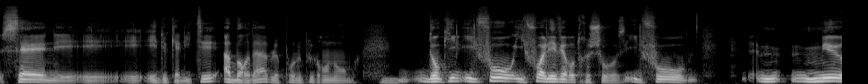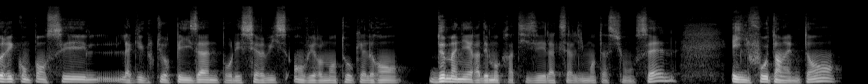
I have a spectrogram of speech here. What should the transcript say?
saine et, de qualité abordable pour le plus grand nombre. Mmh. Donc il, faut, il faut aller vers autre chose. Il faut mieux récompenser l'agriculture paysanne pour les services environnementaux qu'elle rend de manière à démocratiser l'accès à l'alimentation saine. Et il faut en même temps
